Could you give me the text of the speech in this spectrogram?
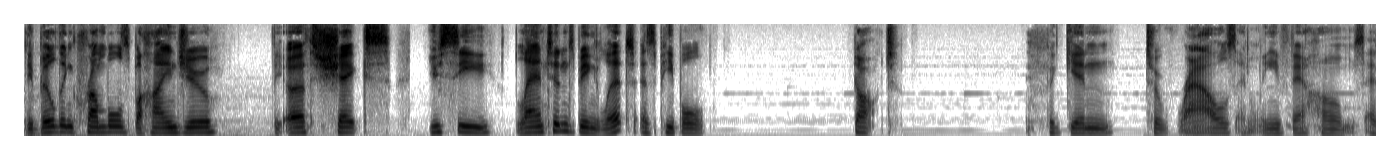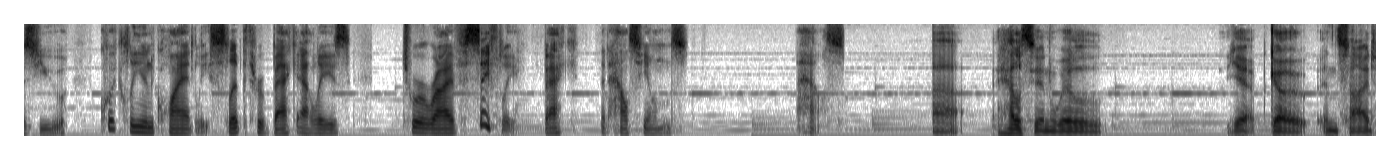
the building crumbles behind you, the earth shakes. You see lanterns being lit as people, shocked, begin to rouse and leave their homes as you quickly and quietly slip through back alleys to arrive safely back at Halcyon's house. Uh, Halcyon will, yeah, go inside.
